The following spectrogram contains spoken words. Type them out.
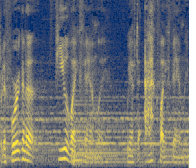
But if we're going to feel like family, we have to act like family,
